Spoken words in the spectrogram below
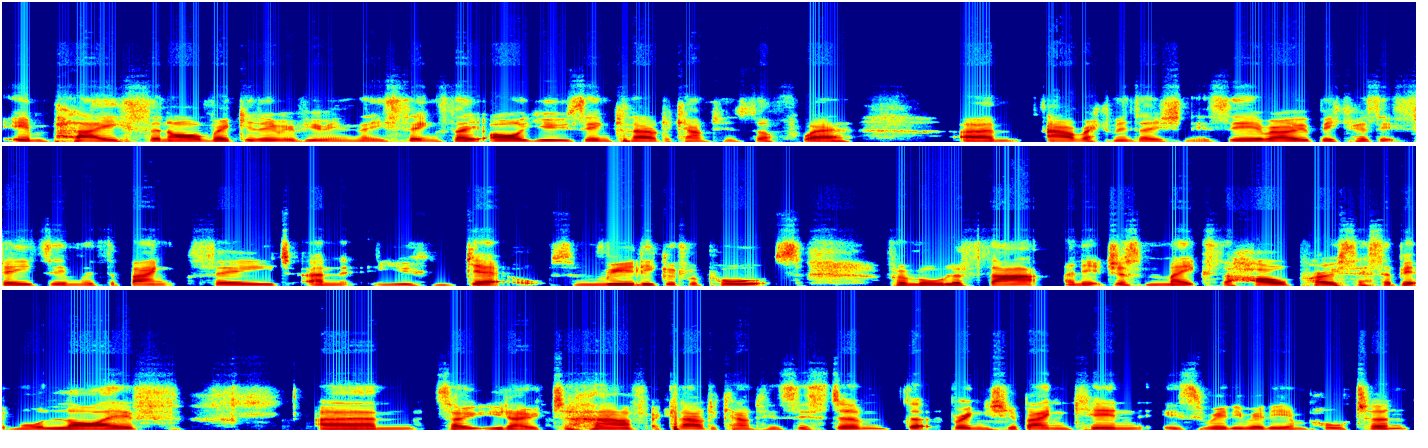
in place and are regularly reviewing these things, they are using cloud accounting software. Um, our recommendation is Xero because it feeds in with the bank feed and you can get some really good reports from all of that. And it just makes the whole process a bit more live. Um, so, you know, to have a cloud accounting system that brings your banking is really, really important,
